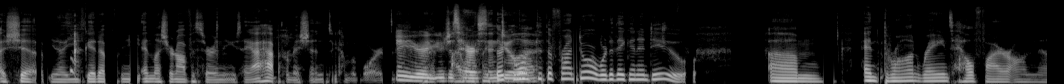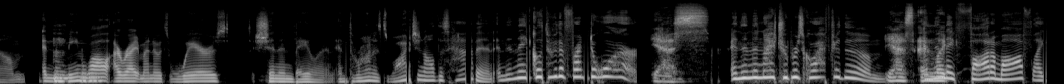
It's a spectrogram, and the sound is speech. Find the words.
a ship. You know, you get up and you, unless you're an officer, and then you say, I have permission to come aboard. You're you're just I Harrison like, They're going Dula. through the front door. What are they gonna do? Um, and Thrawn rains hellfire on them. And Mhm. meanwhile, I write my notes, where's Shin and Baylan? And Thrawn is watching all this happen. And then they go through the front door. Yes, And then the night troopers go after them. yes, And, and, then like they fought them off. Like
